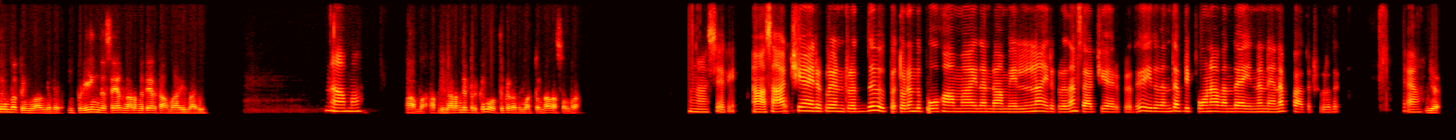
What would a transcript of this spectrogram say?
திரும்ப பின்வாங்குது. இப்படி இந்த செயல் நடந்துட்டே இருக்கா மாறி மாறி. ஆமா. ஆமா. அப்படி நடந்துட்டு இருக்குன்னு ஒத்துக்கிறது மட்டும்தான் நான் சொல்றேன். சரி. ஆ சாட்சியா இருக்கிறன்றது இப்ப தொடர்ந்து போகாம இதண்டாம எல்லாம் இருக்கிறது தான் சாட்சியா இருக்கிறது இது வந்து அப்படி போனா வந்தா என்னன்னு பார்த்துட்டு இருக்கிறது எ-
